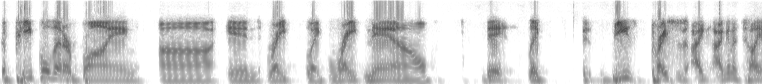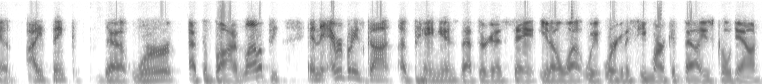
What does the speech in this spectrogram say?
The people that are buying uh, in right like right now, they like these prices. I, I'm gonna tell you, I think that we're at the bottom. A lot of people, and everybody's got opinions that they're going to say, you know what, we, we're going to see market values go down.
